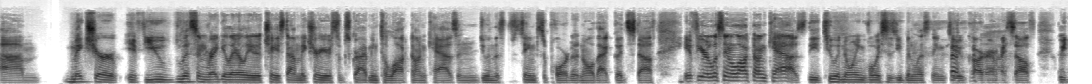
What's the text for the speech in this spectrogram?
Um, make sure if you listen regularly to Chase Down, make sure you're subscribing to Locked On Cavs and doing the same support and all that good stuff. If you're listening to Locked On Cavs, the two annoying voices you've been listening to, Carter and myself, we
